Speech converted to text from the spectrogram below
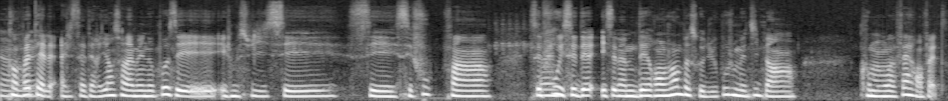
euh, Qu'en fait, elle, elle savait rien sur la ménopause et, et je me suis dit, c'est, c'est, c'est fou. Enfin, c'est Ouais. fou et c'est, et c'est même dérangeant parce que du coup, je me dis, ben, comment on va faire en fait?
